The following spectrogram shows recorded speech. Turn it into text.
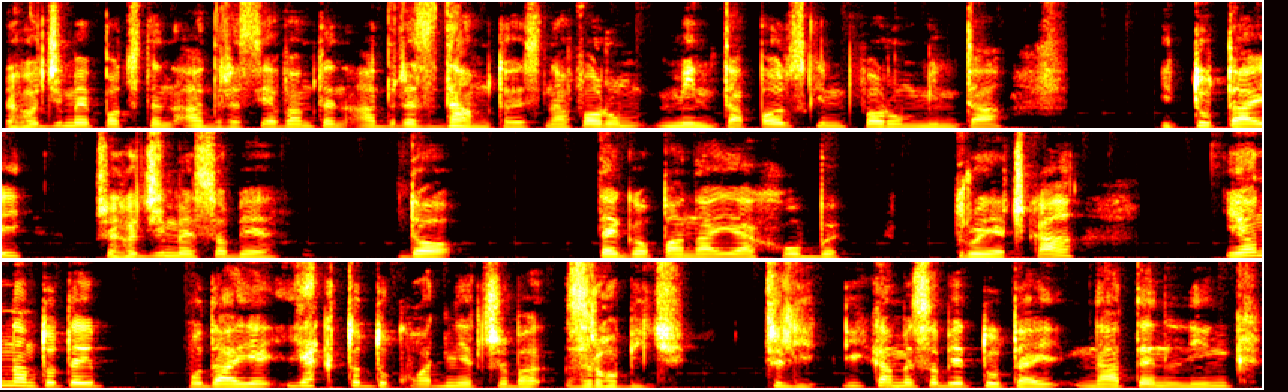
Przechodzimy pod ten adres. Ja wam ten adres dam. To jest na forum Minta, polskim forum Minta. I tutaj przechodzimy sobie do tego pana Jakub Trójeczka i on nam tutaj podaje, jak to dokładnie trzeba zrobić. Czyli klikamy sobie tutaj na ten link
